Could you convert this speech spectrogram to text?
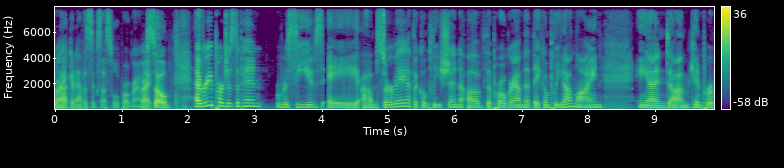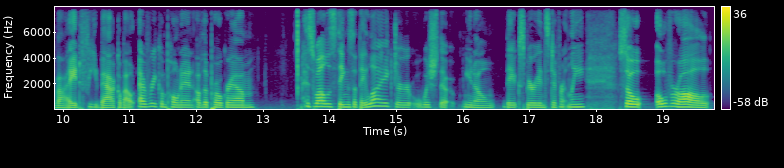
we're Right. not going to have a successful program. Right. So every participant receives a um, survey at the completion of the program that they complete online and um, can provide feedback about every component of the program as well as things that they liked or wish that you know they experienced differently. So overall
